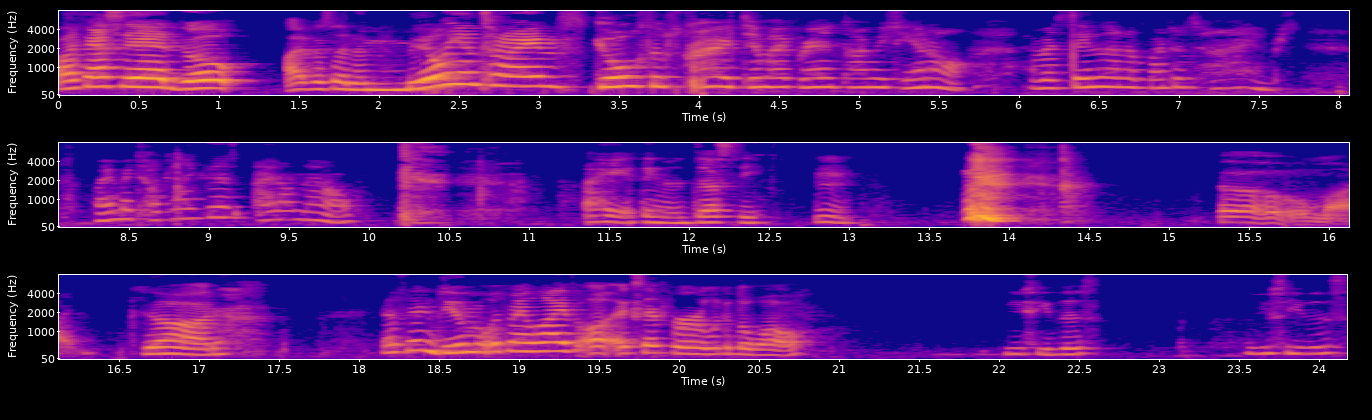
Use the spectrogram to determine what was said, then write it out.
Like I said, go. I've said a million times. Go subscribe to my friend Tommy's channel. I've been saying that a bunch of times. Why am I talking like this? I don't know. I hate a thing that's dusty. Mm. Oh my god. Nothing to do with my life except for look at the wall. You see this? You see this?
